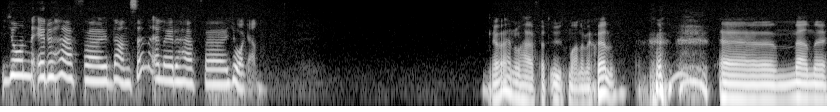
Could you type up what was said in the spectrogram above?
John, är du här för dansen eller är du här för yogan? Jag är nog här för att utmana mig själv. Eh, men eh,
